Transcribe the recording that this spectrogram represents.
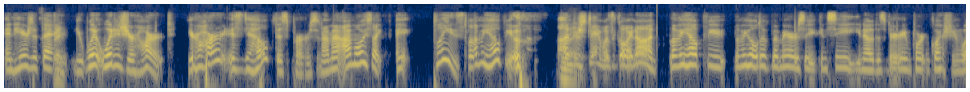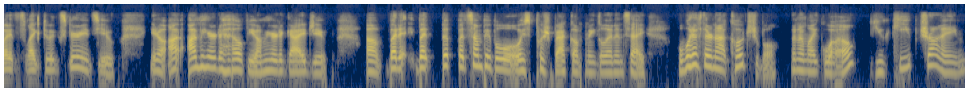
and here's the thing, right. you, what what is your heart? Your heart is to help this person. I'm I'm always like, hey, please let me help you. right. understand what's going on. Let me help you. Let me hold up a mirror so you can see, you know, this very important question, what it's like to experience you. You know, I, am here to help you. I'm here to guide you. Um, but, but, but, but some people will always push back on me, Glenn, and say, well, what if they're not coachable? And I'm like, well, you keep trying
